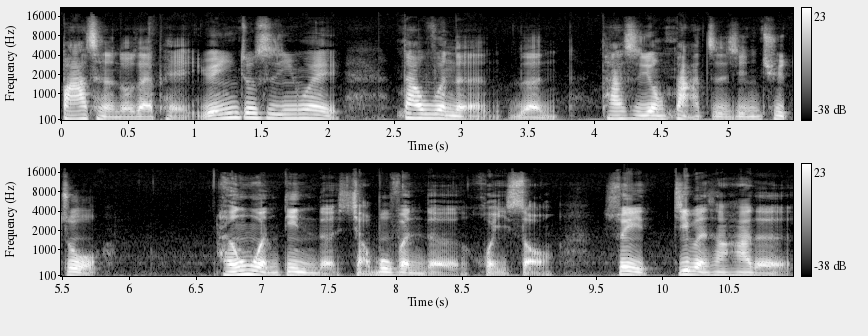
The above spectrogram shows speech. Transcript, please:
八成人都在赔，原因就是因为大部分的人他是用大资金去做很稳定的小部分的回收，所以基本上它的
